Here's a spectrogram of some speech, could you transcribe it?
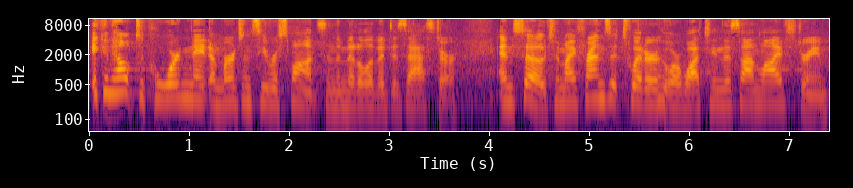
It can help to coordinate emergency response in the middle of a disaster. And so, to my friends at Twitter who are watching this on live stream,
